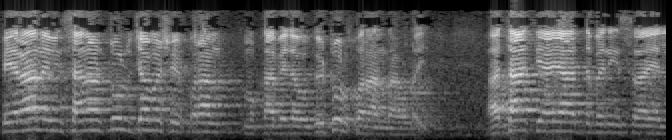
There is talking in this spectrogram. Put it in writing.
پیران او انسانان ټول جمع شي قران مقابله وکړي ټول قران راوړي اته تی آیات د بنی اسرائیل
